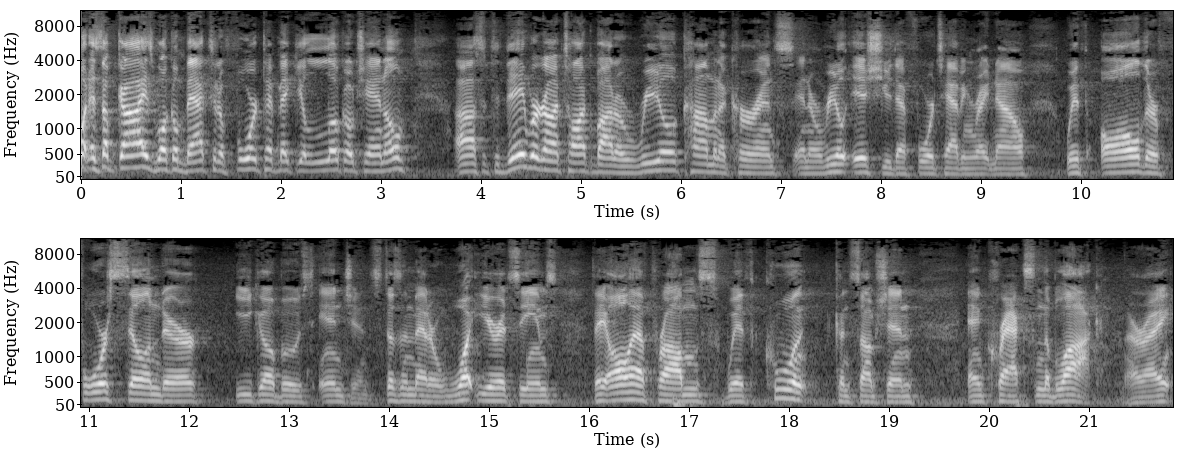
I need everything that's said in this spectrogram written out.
What is up, guys? Welcome back to the Ford Tech Makuloco channel. Uh, so today we're going to talk about a real common occurrence and a real issue that Ford's having right now with all their four-cylinder EcoBoost engines. Doesn't matter what year it seems, they all have problems with coolant consumption and cracks in the block, all right?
